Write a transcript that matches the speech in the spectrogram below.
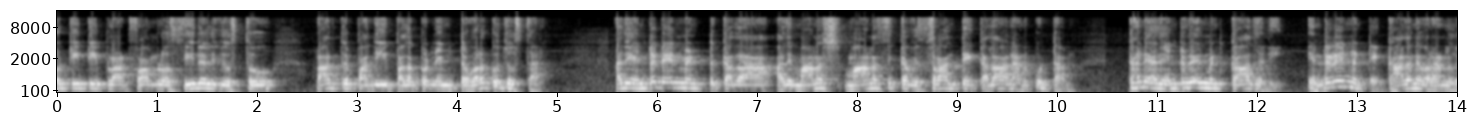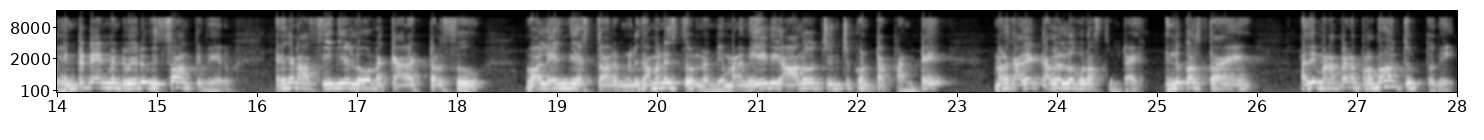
ఓటీటీ ప్లాట్ఫామ్లో సీరియల్ చూస్తూ రాత్రి పది పదకొండింటి వరకు చూస్తారు. అది ఎంటర్టైన్మెంట్ కదా అది మానస్ మానసిక విశ్రాంతి కదా అని అనుకుంటాం కానీ అది ఎంటర్టైన్మెంట్ కాదు అది. ఎంటర్టైన్మెంటే కాదని ఎవరు ఎంటర్టైన్మెంట్ వేరు విశ్రాంతి వేరు. ఎందుకంటే ఆ సీరియల్లో ఉన్న క్యారెక్టర్స్ వాళ్ళు ఏం చేస్తారు? మీరు గమనిస్తూ ఉండండి మనం ఏది ఆలోచించుకుంటా పంటే మనకు అదే కళ్ళల్లో కూడా వస్తుంటాయి. ఎందుకు వస్తాయి? అది మనపైన ప్రభావం చూపుతుంది.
